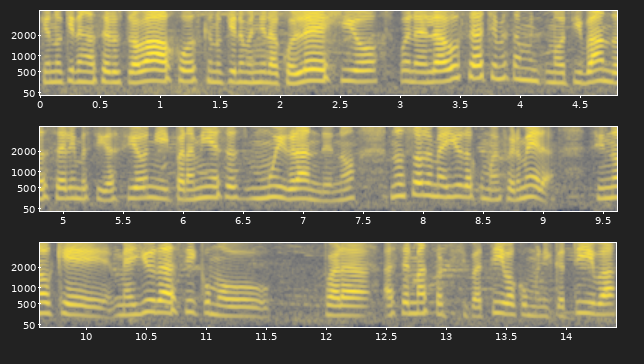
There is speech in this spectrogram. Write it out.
que no quieren hacer los trabajos, que no quieren venir al colegio. Bueno, en la UCH me están motivando a hacer la investigación y para mí eso es muy grande, ¿no? No solo me ayuda como enfermera, sino que me ayuda así como para hacer más participativa, comunicativa,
